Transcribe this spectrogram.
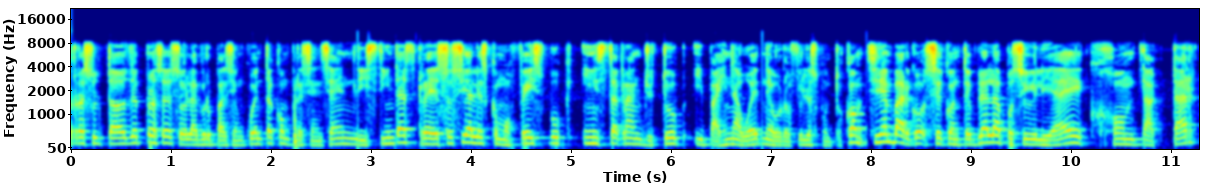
los resultados del proceso, la agrupación cuenta con presencia en distintas redes sociales como Facebook, Instagram, YouTube y página web neurofilos.com. Sin embargo, se contempla la posibilidad de contactar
